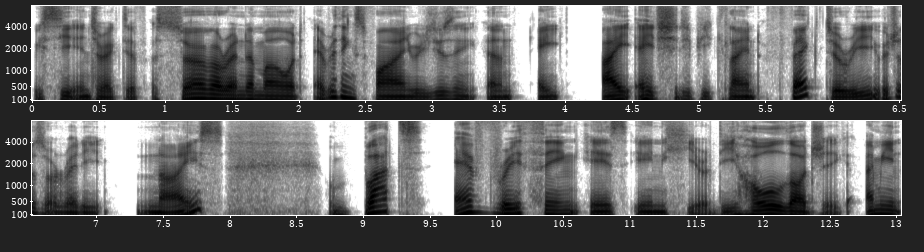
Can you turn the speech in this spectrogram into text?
We see interactive server render mode. Everything's fine. We're using an iHTTP client factory, which is already nice. But everything is in here, the whole logic. I mean,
